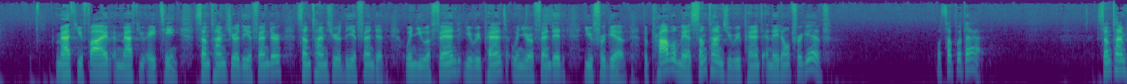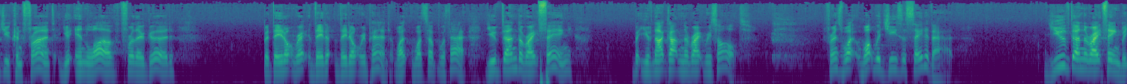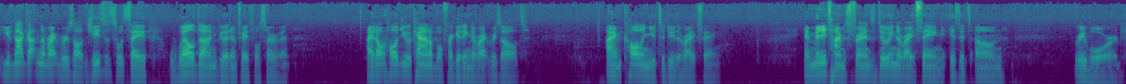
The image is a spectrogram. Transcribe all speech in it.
Matthew 5 and Matthew 18. Sometimes you're the offender, sometimes you're the offended. When you offend, you repent. When you're offended, you forgive. The problem is sometimes you repent and they don't forgive. What's up with that? Sometimes you confront you, in love for their good, but they don't, re- they, they don't repent. What, what's up with that? You've done the right thing, but you've not gotten the right result. Friends, what, what would Jesus say to that? You've done the right thing, but you've not gotten the right result. Jesus would say, Well done, good and faithful servant. I don't hold you accountable for getting the right result. I am calling you to do the right thing. And many times, friends, doing the right thing is its own reward.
